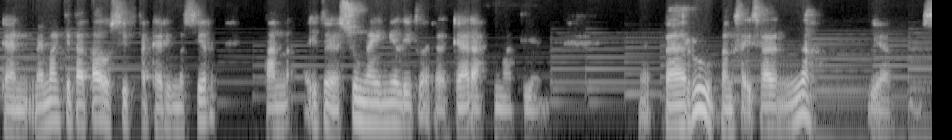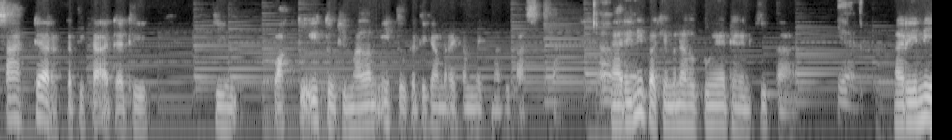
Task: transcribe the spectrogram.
Dan memang kita tahu sifat dari Mesir tanah itu ya sungai Nil itu adalah darah kematian. Baru bangsa Israel ngeh ya sadar ketika ada di di waktu itu di malam itu ketika mereka menikmati Paskah. Hari ini bagaimana hubungannya dengan kita? Ya. Hari ini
